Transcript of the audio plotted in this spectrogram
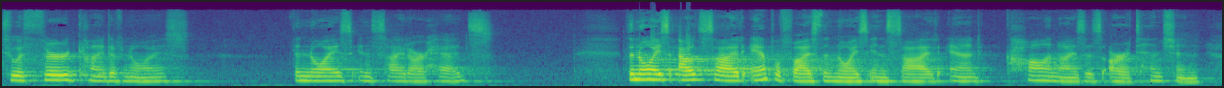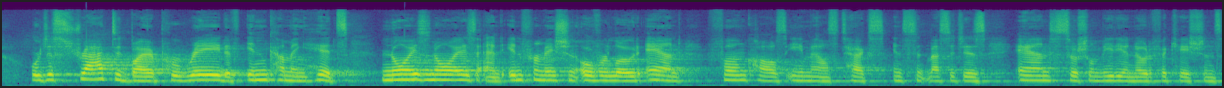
to a third kind of noise the noise inside our heads. The noise outside amplifies the noise inside and colonizes our attention. We're distracted by a parade of incoming hits, noise, noise, and information overload, and phone calls, emails, texts, instant messages, and social media notifications,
